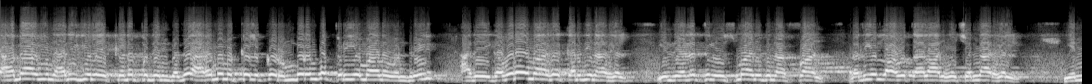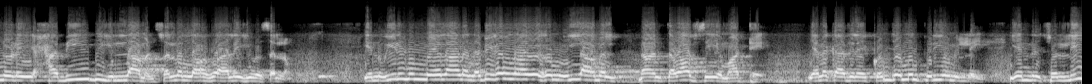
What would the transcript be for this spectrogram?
காபாவின் அருகிலே கிடப்பது என்பது அரபு மக்களுக்கு ரொம்ப ரொம்ப பிரியமான ஒன்று. அதை கௌரவமாக கருதினார்கள். இந்த இடத்தில் உஸ்மான் இபின் அஃபான் ரதியுல்லாஹு தாலான் சொன்னார்கள் என்னுடைய ஹபீபு இல்லாமல் ஸல்லல்லாஹு அலஹி வசல்லம் என் உயிரினும் மேலான நபிகள் நாயகம் இல்லாமல் நான் தவாப் செய்ய மாட்டேன். எனக்கு அதிலே கொஞ்சமும் பிரியமில்லை என்று சொல்லி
